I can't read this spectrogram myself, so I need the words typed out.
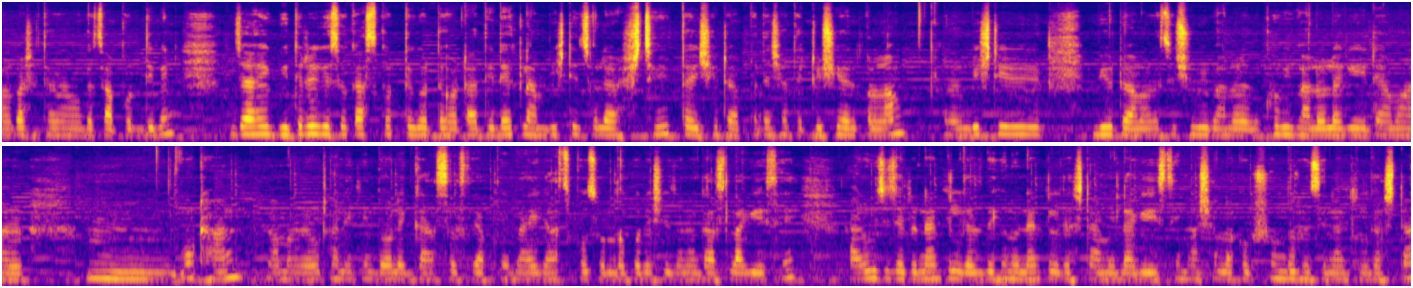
আমার পাশে থাকবে আমাকে সাপোর্ট দিবেন। যাই হোক, ভিতরে কিছু কাজ করতে করতে হঠাৎই দেখলাম বৃষ্টি চলে আসছে, তাই সেটা আপনাদের সাথে একটু শেয়ার করলাম। কারণ বৃষ্টির ভিউটা আমার কাছে খুবই ভালো খুবই ভালো লাগে। এটা আমার উঠান। আমার উঠানে কিন্তু অনেক গাছ আছে। আপনার ভাই গাছ পছন্দ করে সেজন্য গাছ লাগিয়েছে। আর যে একটা নারকেল গাছ, দেখুন নারকেল গাছটা আমি লাগিয়েছি মাসাল্লাহ খুব সুন্দর হয়েছে নারকেল গাছটা,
